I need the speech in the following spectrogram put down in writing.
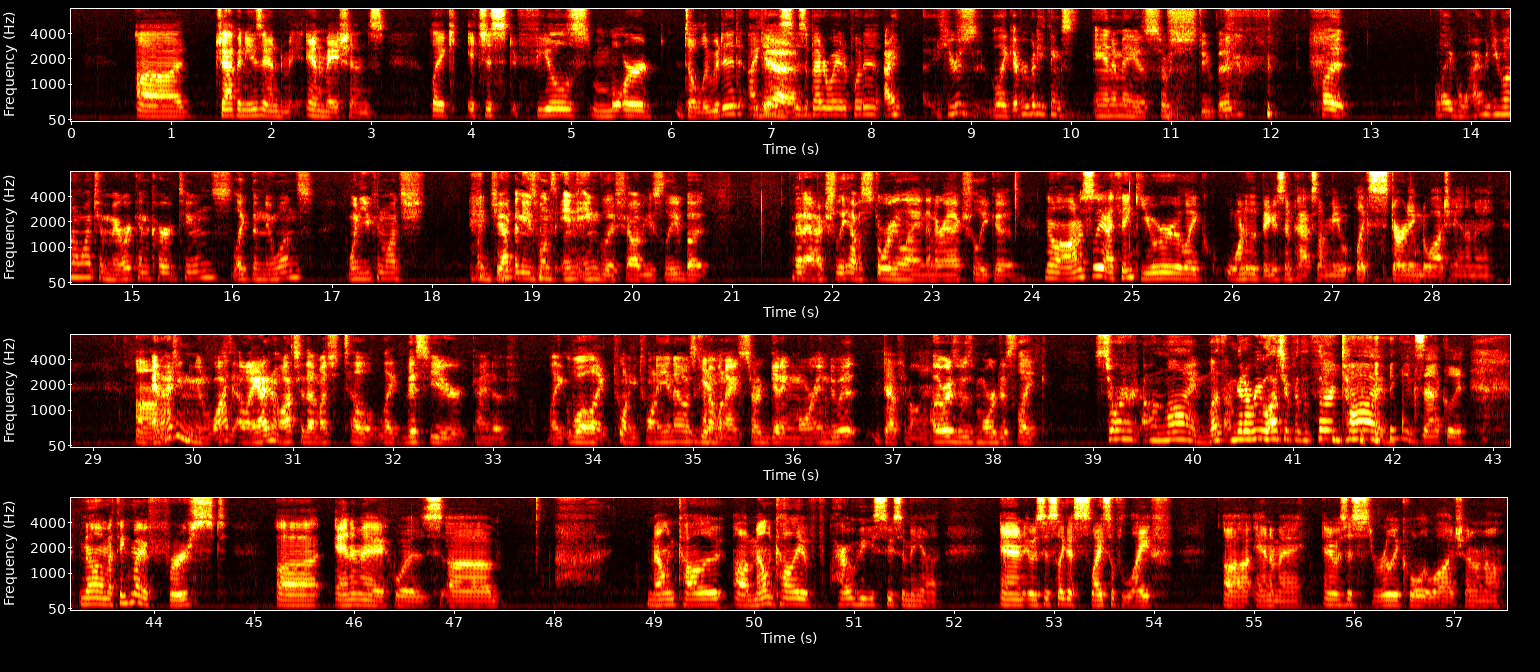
uh, Japanese anim- animations, like it just feels more diluted. I guess Yeah. is a better way to put it. I here's like everybody thinks anime is so stupid, but like why would you want to watch American cartoons like the new ones when you can watch like Japanese ones in English, obviously, but that actually have a storyline and are actually good. No, honestly, I think you were like one of the biggest impacts on me, like starting to watch anime. Um, and I didn't even watch it. Like I didn't watch it that much till like this year, kind of. Like well, like 2020, you know, is kind Yeah. of when I started getting more into it. definitely. Otherwise, it was more just like, Sword Art Online. Let's. I'm gonna rewatch it for the third time. exactly. No, um, I think my first uh, anime was um, Melancholy, uh, Melancholy of Haruhi Suzumiya, and it was just like a slice of life uh, anime, and it was just really cool to watch. I don't know,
